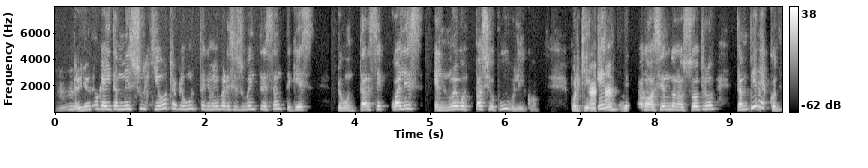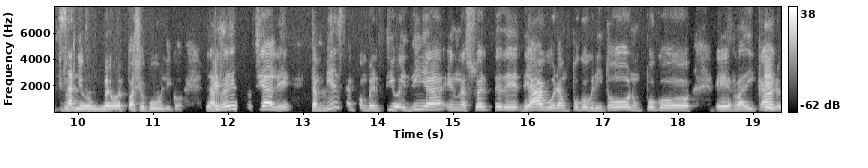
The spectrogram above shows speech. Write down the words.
Pero yo creo que ahí también surge otra pregunta que me parece súper interesante, que es preguntarse cuál es el nuevo espacio público. Porque esto que estamos haciendo nosotros también es constitutivo de un nuevo espacio público. Las redes sociales también se han convertido hoy día en una suerte de, ágora, un poco gritón, un poco eh, radical.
